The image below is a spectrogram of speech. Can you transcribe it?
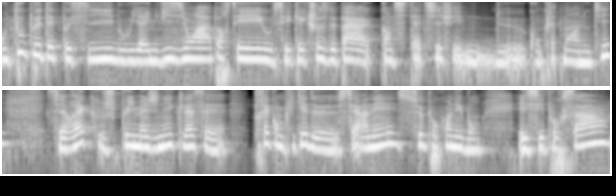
où tout peut être possible, où il y a une vision à apporter, où c'est quelque chose de pas quantitatif et de concrètement un outil. C'est vrai que je peux imaginer que là c'est très compliqué de cerner ce pour quoi on est bon. Et c'est pour ça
